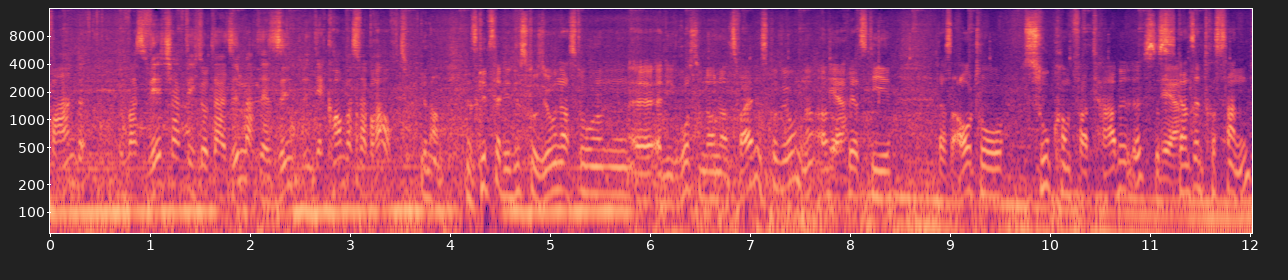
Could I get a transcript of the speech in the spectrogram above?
fahren, was wirtschaftlich total Sinn macht, der, Sinn, der kaum was verbraucht. Genau. Jetzt gibt es ja die Diskussion, dass du äh, die große 902-Diskussion, ne? also Ja. ob jetzt die, das Auto zu komfortabel ist. Das Ja. ist ganz interessant,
